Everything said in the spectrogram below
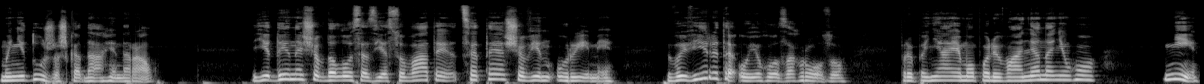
Мені дуже шкода, генерал. Єдине, що вдалося з'ясувати, це те, що він у Римі. Ви вірите у його загрозу? Припиняємо полювання на нього? Ні,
